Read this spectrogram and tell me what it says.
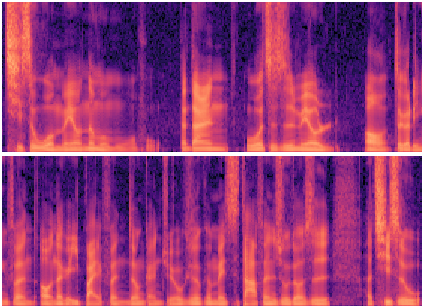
其实我没有那么模糊。那当然，我只是没有哦，这个零分哦，那个一百分这种感觉。我觉得可每次打分数都是呃七十五、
